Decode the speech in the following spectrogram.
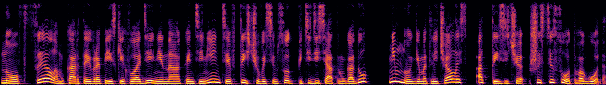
Но в целом карта европейских владений на континенте в 1850 году немногим отличалась от 1600 года.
